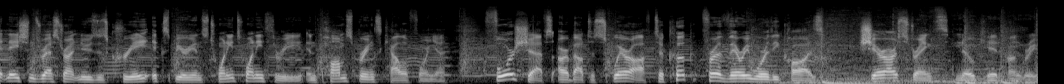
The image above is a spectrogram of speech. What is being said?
at Nation's Restaurant News' Create Experience 2023 in Palm Springs, California, four chefs are about to square off to cook for a very worthy cause Share Our Strength's, no kid hungry.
